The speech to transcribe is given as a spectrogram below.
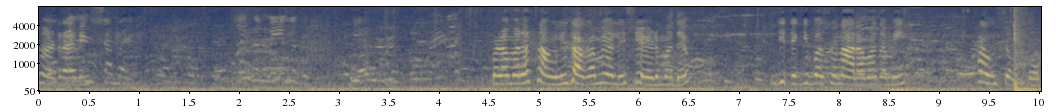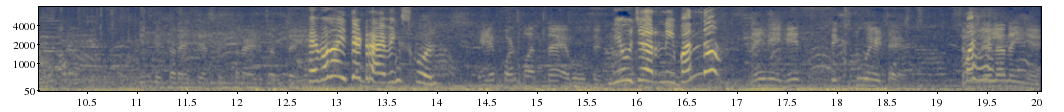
हां ड्रायव्हिंग? पण आम्हाला चांगली जागा मिळाली शेडमध्ये जिथे की बसून आरामात आम्ही खाऊ शकतो. हे बघा इथे ड्रायव्हिंग स्कूल हे पण न्यू जर्नी बंद? नाही नाही सिक्स टू एट आहे नाही आहे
